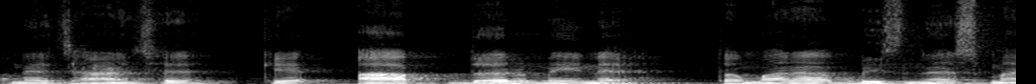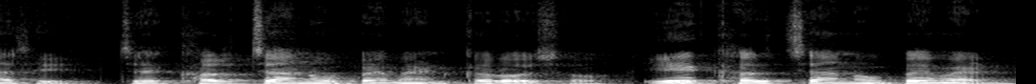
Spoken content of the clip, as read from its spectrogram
આપને જાણ છે કે આપ દર મહિને તમારા બિઝનેસમાંથી જે ખર્ચાનું પેમેન્ટ કરો છો, એ ખર્ચાનું પેમેન્ટ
